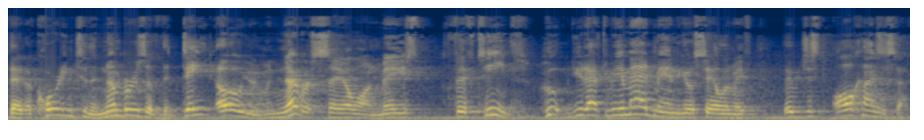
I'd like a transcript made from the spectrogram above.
that, according to the numbers of the date, oh, you would never sail on May 15th. Who, you'd have to be a madman to go sail on May. They were just all kinds of stuff.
